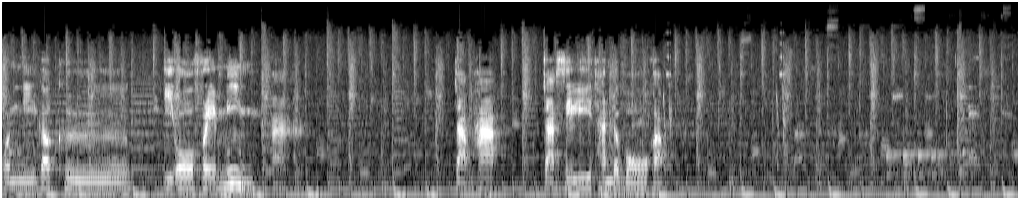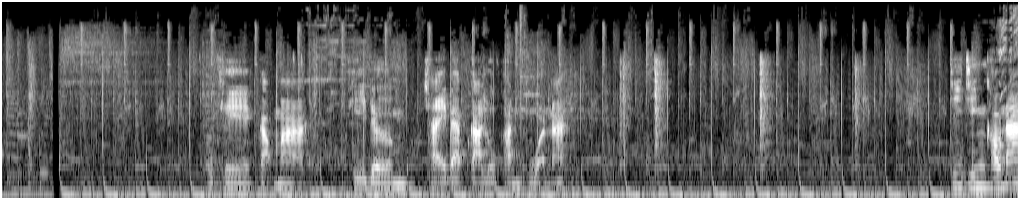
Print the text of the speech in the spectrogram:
คนนี้ก็คือ EO Framing อ่าจากภาคจากซีรีส์ Thunderbolt ครับโอเคกลับมาที่เดิมใช้แบบการลบผันผวนนะ จริงๆเขาน่า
